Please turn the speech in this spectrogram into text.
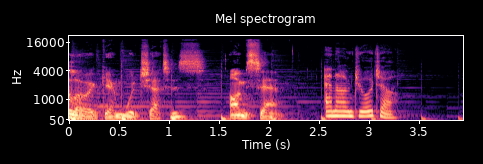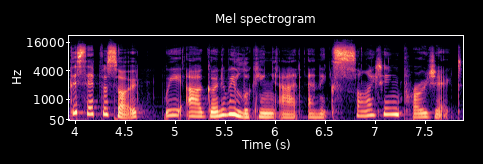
Hello again, Woodchatters. I'm Sam. And I'm Georgia. This episode, we are going to be looking at an exciting project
